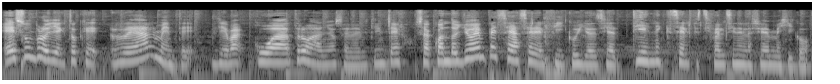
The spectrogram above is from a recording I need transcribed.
es un proyecto que realmente lleva cuatro años en el tintero. O sea, cuando yo empecé a hacer el FICO y yo decía, tiene que ser el Festival de Cine en la Ciudad de México,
